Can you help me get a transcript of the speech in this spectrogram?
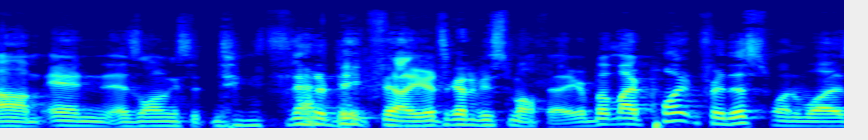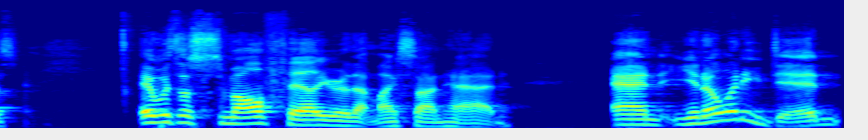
um, and as long as it, it's not a big failure it's going to be a small failure but my point for this one was it was a small failure that my son had and you know what he did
